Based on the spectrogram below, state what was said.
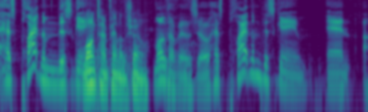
has platinum this game. Long time fan of the show. long time fan of the show has platinum this game, and I,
